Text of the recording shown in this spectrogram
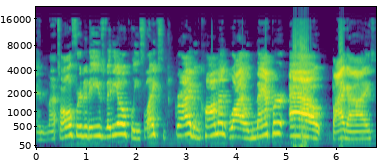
And that's all for today's video. Please like, subscribe, and comment. Wild Mapper out. Bye, guys.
